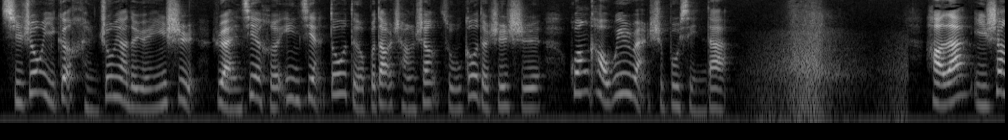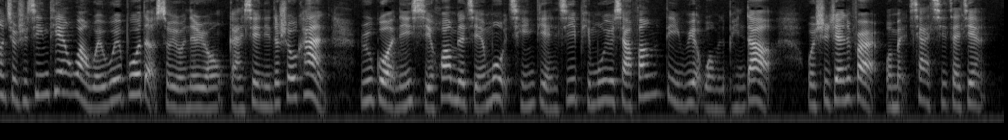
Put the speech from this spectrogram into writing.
其中一个很重要的原因是软件和硬件都得不到厂商足够的支持，光靠微软是不行的。好了，以上就是今天万维微播的所有内容，感谢您的收看。如果您喜欢我们的节目，请点击屏幕右下方订阅我们的频道。我是 Jennifer，我们下期再见。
